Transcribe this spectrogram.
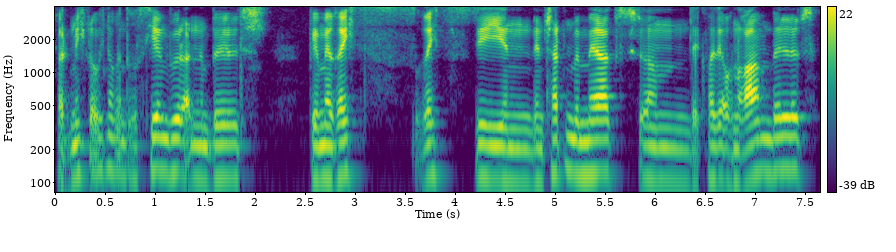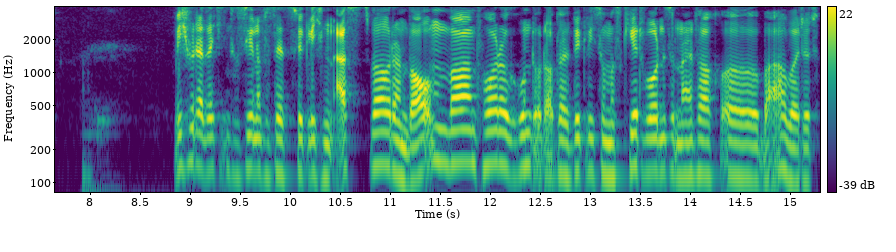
Was mich, glaube ich, noch interessieren würde an dem Bild, wir haben ja rechts, rechts den, den Schatten bemerkt, ähm, der quasi auch einen Rahmen bildet. Mich würde tatsächlich interessieren, ob das jetzt wirklich ein Ast war oder ein Baum war im Vordergrund oder ob das wirklich so maskiert worden ist und einfach äh, bearbeitet.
